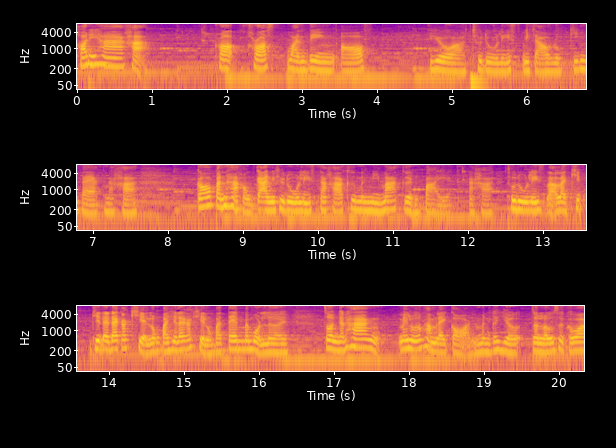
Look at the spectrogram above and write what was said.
ข้อที่ 5 ค่ะ cross one thing off your to do list without looking back นะคะ ก็ปัญหาของการมี to do list นะคะ คือมันมีมากเกินไปนะคะ to do list อะไรคิดคิดอะไรได้ก็เขียนลงไปคิดอะไรก็เขียนลงไปเต็มไปหมดเลย จนกระทั่งไม่รู้ต้องทำอะไรก่อน มันก็เยอะจนเรารู้สึกก็ว่า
